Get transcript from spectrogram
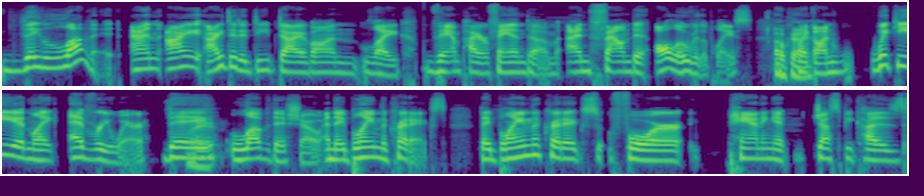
they love it. And I I did a deep dive on like vampire fandom and found it all over the place. Okay. Like on Wiki and like everywhere. They Right. love this show and they blame the critics. They blame the critics for panning it just because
